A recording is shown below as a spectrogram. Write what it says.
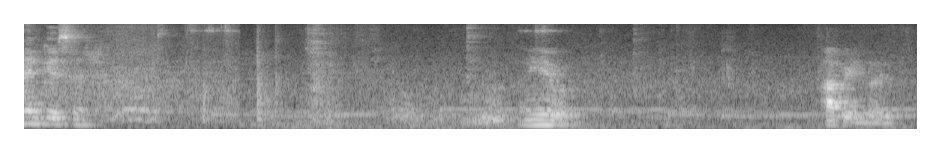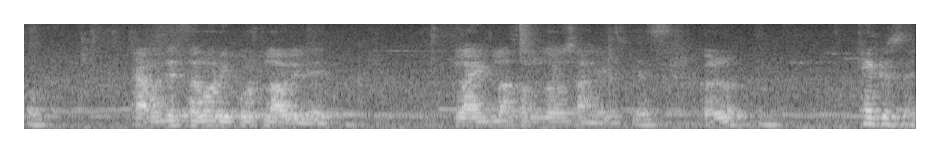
थँक्यू सर आणि हे बघ. हा पेन ड्राईव्ह त्यामध्ये सर्व रिपोर्ट लावलेले आहेत. क्लायंटला समजावून सांगायचं. येस कळलं? थँक्यू सर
